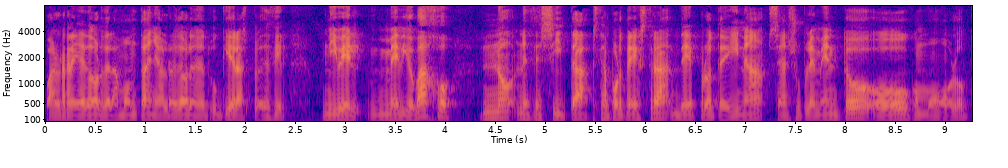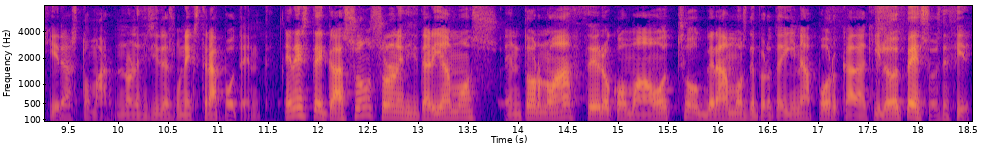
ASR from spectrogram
o alrededor de la montaña, alrededor de donde tú quieras, pero es decir, nivel medio-bajo, no necesita este aporte extra de proteína, sea en suplemento o como lo quieras tomar. No necesitas un extra potente. En este caso, solo necesitaríamos en torno a 0,8 gramos de proteína por cada kilo de peso. Es decir,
